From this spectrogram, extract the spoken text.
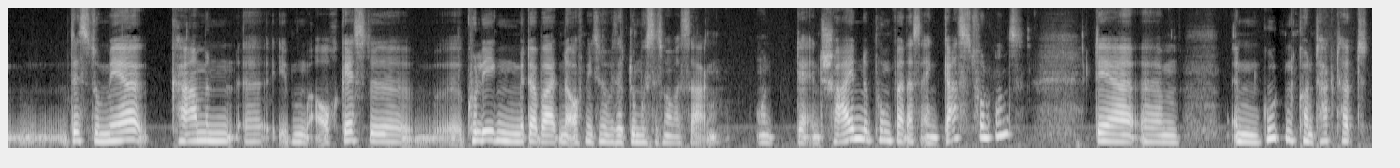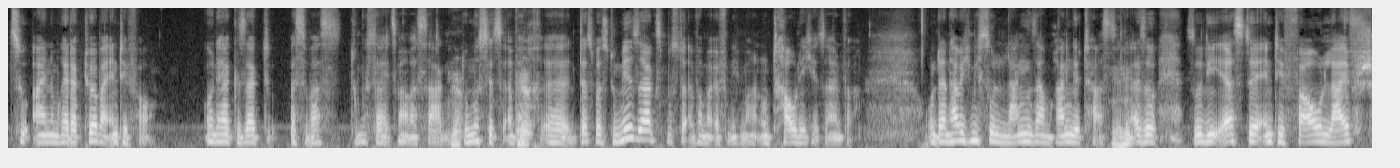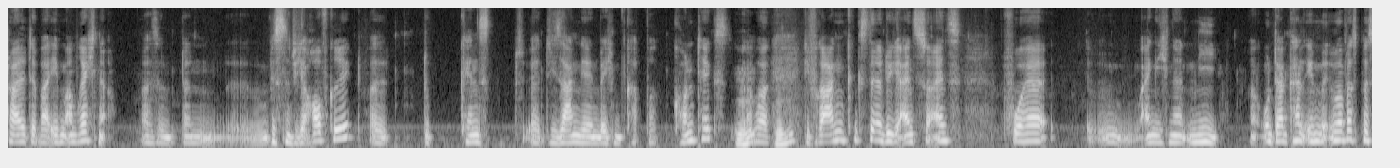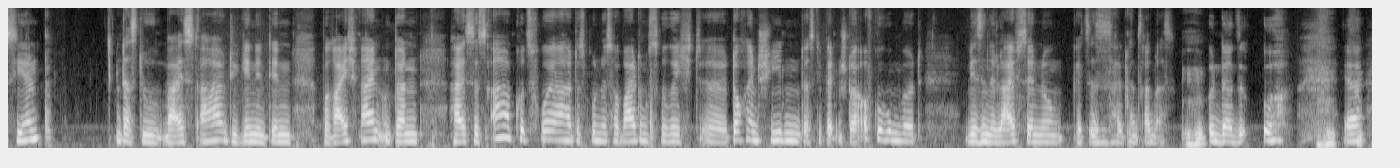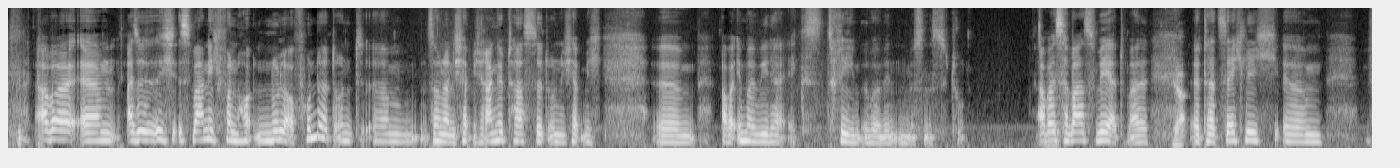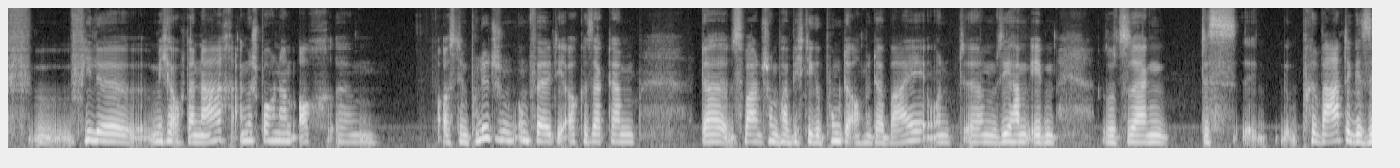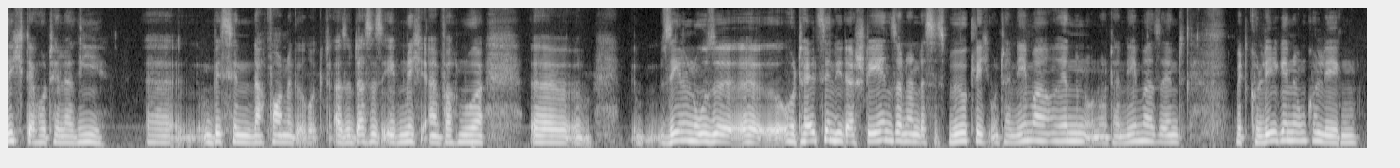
desto mehr kamen äh, eben auch Gäste, äh, Kollegen, Mitarbeiter auf mich zu und gesagt, du musst jetzt mal was sagen. Und der entscheidende Punkt war, dass ein Gast von uns, der ähm, einen guten Kontakt hat zu einem Redakteur bei NTV. Und er hat gesagt, weißt du was, du musst da jetzt mal was sagen. Ja. Du musst jetzt einfach, ja. äh, das, was du mir sagst, musst du einfach mal öffentlich machen und trau dich jetzt einfach. Und dann habe ich mich so langsam rangetastet. Mhm. Also so die erste NTV-Live-Schalte war eben am Rechner. Also dann äh, bist du natürlich auch aufgeregt, weil du kennst, äh, die sagen dir in welchem Kontext, mhm. aber mhm. die Fragen kriegst du natürlich eins zu eins vorher äh, eigentlich nie. Und dann kann eben immer was passieren, dass du weißt, ah, die gehen in den Bereich rein und dann heißt es, ah, kurz vorher hat das Bundesverwaltungsgericht äh, doch entschieden, dass die Bettensteuer aufgehoben wird. Wir sind eine Live-Sendung, jetzt ist es halt ganz anders. Mhm. Und dann so, oh, ja. Aber ähm, also ich, es war nicht von 0 auf 100, und, ähm, sondern ich habe mich rangetastet und ich habe mich ähm, aber immer wieder extrem überwinden müssen, es zu tun. Aber es war es wert, weil Ja. äh, tatsächlich ähm, viele mich auch danach angesprochen haben, auch ähm, aus dem politischen Umfeld, die auch gesagt haben, da es waren schon ein paar wichtige Punkte auch mit dabei und ähm, sie haben eben sozusagen das äh, private Gesicht der Hotellerie äh, ein bisschen nach vorne gerückt. Also dass es eben nicht einfach nur äh, seelenlose äh, Hotels sind, die da stehen, sondern dass es wirklich Unternehmerinnen und Unternehmer sind mit Kolleginnen und Kollegen,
